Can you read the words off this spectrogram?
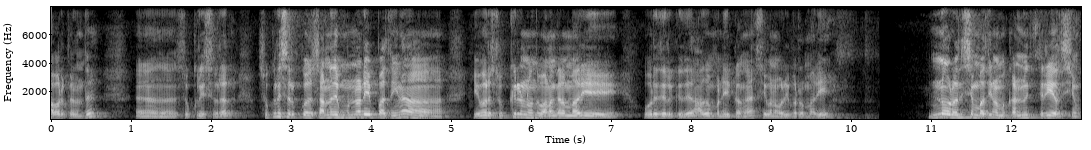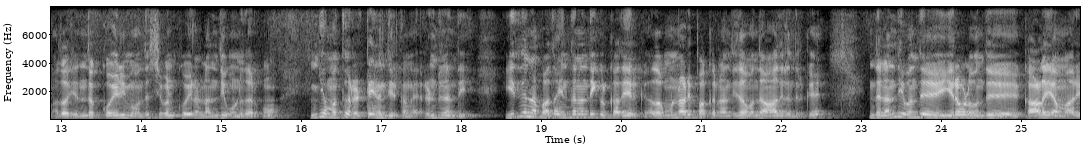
அவர் பேர் வந்து சுக்ரீஸ்வரர். சுக்ரீஸ்வரர் சன்னதி முன்னாடியே பார்த்தீங்கன்னா இவர் சுக்கிரன் வந்து வணங்குற மாதிரி ஒரு இது இருக்குது. அதுவும் பண்ணியிருக்காங்க. சிவனை வழிபடுற மாதிரி. இன்னொரு அதிசயம் பார்த்திங்கன்னா நம்ம கண்ணுக்கு தெரிய அதிசயம். அதாவது எந்த கோயிலையுமே வந்து சிவன் கோயிலில் நந்தி ஒன்று தான் இருக்கும். இங்கே மொத்தம் ரெட்டை நந்தி இருக்காங்க. ரெண்டு நந்தி. இது என்ன பார்த்தா இந்த நந்திக்கு ஒரு கதை இருக்குது அதாவது முன்னாடி பார்க்குற நந்தி தான் வந்து ஆதிலேருந்து இந்த நந்தி வந்து இரவில் வந்து காளையாக மாதிரி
